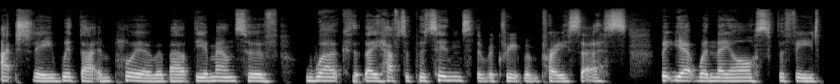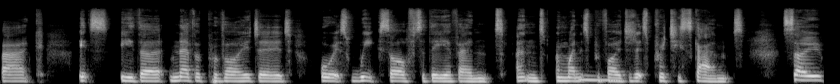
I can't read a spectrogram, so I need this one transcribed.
actually with that employer about the amount of work that they have to put into the recruitment process. But yet, when they ask for feedback, it's either never provided or it's weeks after the event. And, and when mm. it's provided, it's pretty scant. So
